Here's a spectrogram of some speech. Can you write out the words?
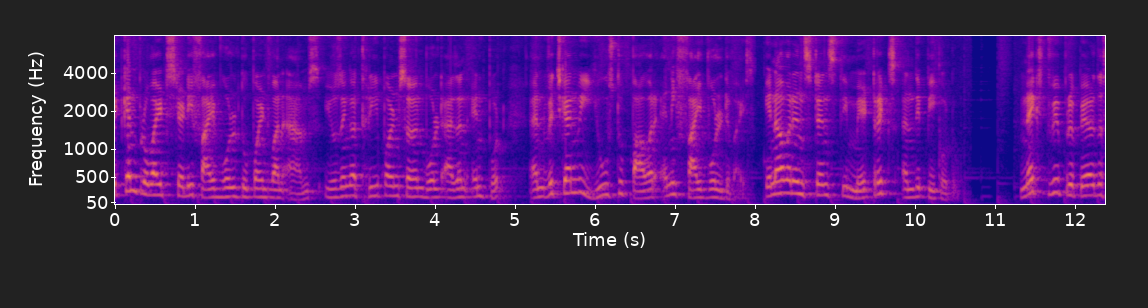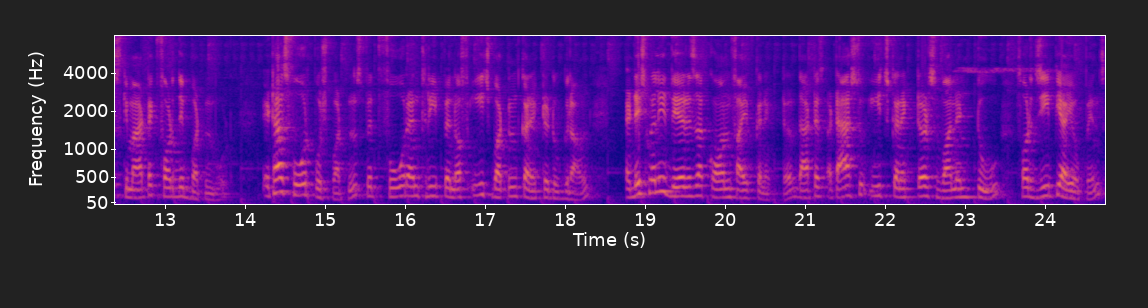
It can provide steady 5 volt 2.1 amps using a 3.7 volt as an input and which can be used to power any 5 volt device. In our instance, the Matrix and the Pico 2. Next, we prepare the schematic for the button board. It has 4 push buttons with 4 and 3 pin of each button connected to ground. Additionally, there is a CON5 connector that is attached to each connectors 1 and 2 for GPIO pins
